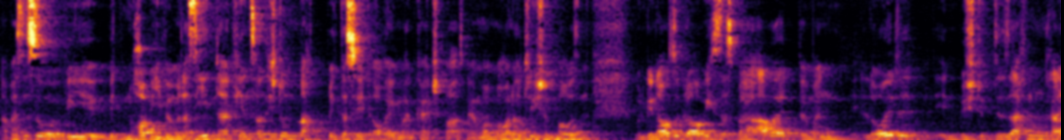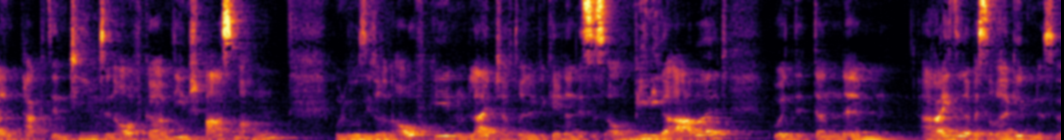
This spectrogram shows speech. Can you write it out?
aber es ist so wie mit einem Hobby. Wenn man das jeden Tag 24 Stunden macht, bringt das vielleicht auch irgendwann keinen Spaß mehr. Man braucht natürlich schon Pausen. Und genauso glaube ich, ist das bei Arbeit, wenn man Leute in bestimmte Sachen reinpackt, in Teams, in Aufgaben, die ihnen Spaß machen und wo sie drin aufgehen und Leidenschaft drin entwickeln, dann ist es auch weniger Arbeit und dann ähm, erreichen sie da bessere Ergebnisse.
